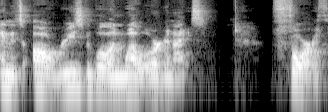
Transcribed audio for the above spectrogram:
and it's all reasonable and well organized. Fourth,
